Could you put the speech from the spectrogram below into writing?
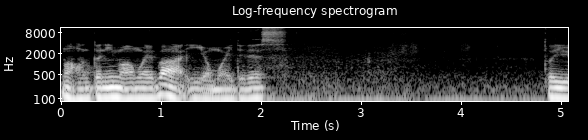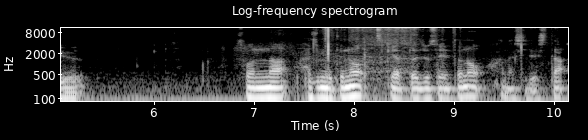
まあ本当に今思えばいい思い出ですというそんな初めての付き合った女性との話でした。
